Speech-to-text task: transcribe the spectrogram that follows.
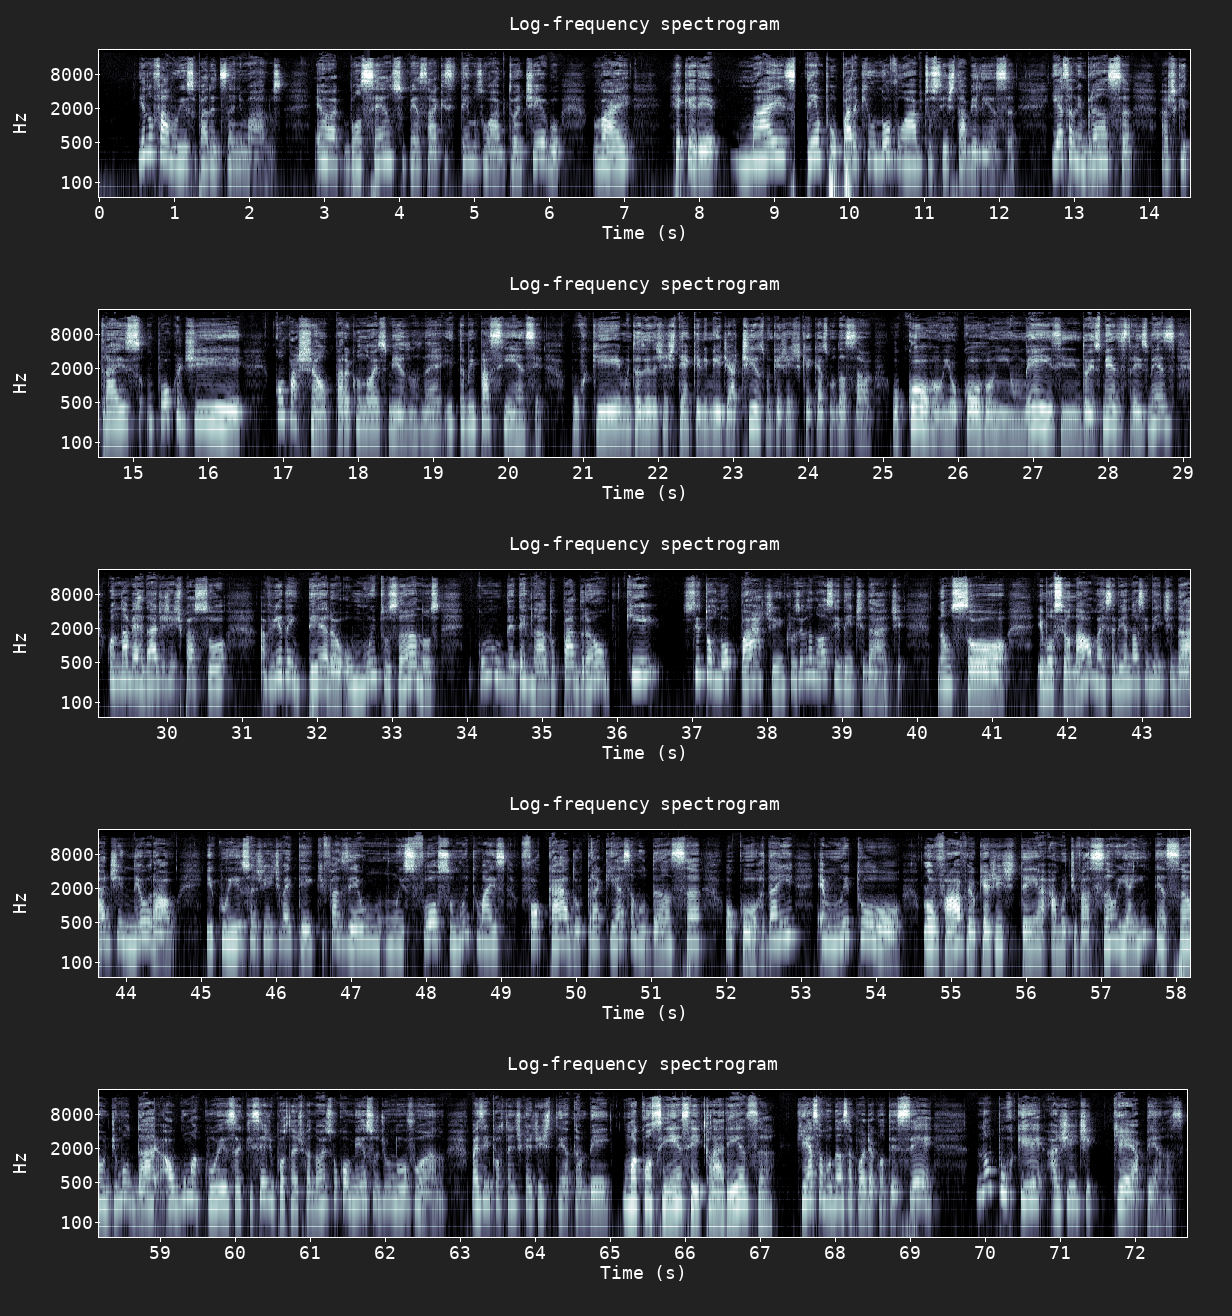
E não falo isso para desanimá-los. É bom senso pensar que se temos um hábito antigo, vai requerer mais tempo para que o um novo hábito se estabeleça. E essa lembrança acho que traz um pouco de compaixão para com nós mesmos, né? E também paciência porque muitas vezes a gente tem aquele imediatismo que a gente quer que as mudanças ocorram e ocorram em um mês, em dois meses, três meses, quando na verdade a gente passou a vida inteira ou muitos anos com um determinado padrão que se tornou parte, inclusive, da nossa identidade, não só emocional, mas também a nossa identidade neural e com isso a gente vai ter que fazer um, um esforço muito mais focado para que essa mudança ocorra. Daí é muito louvável que a gente tenha a motivação e a intenção de mudar alguma coisa que seja importante para nós no começo de um novo ano. Mas é importante que a gente tenha também uma consciência e clareza que essa mudança pode acontecer Não porque a gente quer apenas,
